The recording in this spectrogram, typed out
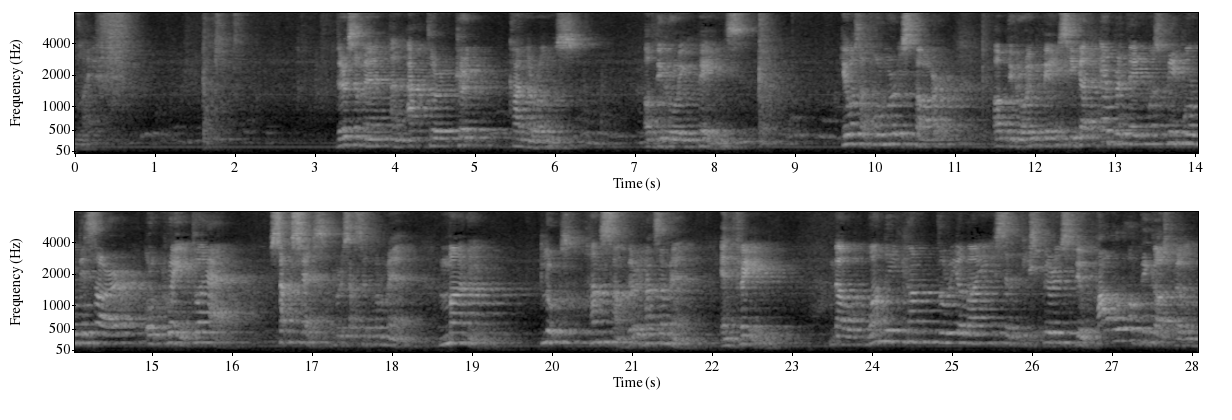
Life. There's a man, an actor, Kirk Camerons, of the Growing Pains. He was a former star of the Growing Pains. He got everything most people desire or crave to have. Success, very successful man. Money, looks, handsome, very handsome man, and fame. Now, one day come to realize and experience the power of the gospel,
